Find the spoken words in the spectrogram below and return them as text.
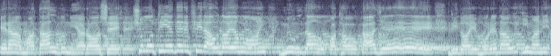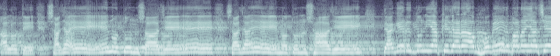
এরা মাতাল দুনিয়া রসে। সুমতি এদের ফিরাও দয়াময়, মিউল দাও কথাও কাজে, হৃদয় ভরে দাও ইমানি আলোতে, সাজায়ে নতুন সাজে, সাজায়ে নতুন সাজে। ত্যাগের দুনিয়াকে যারা ভোগের বানাইয়াছে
